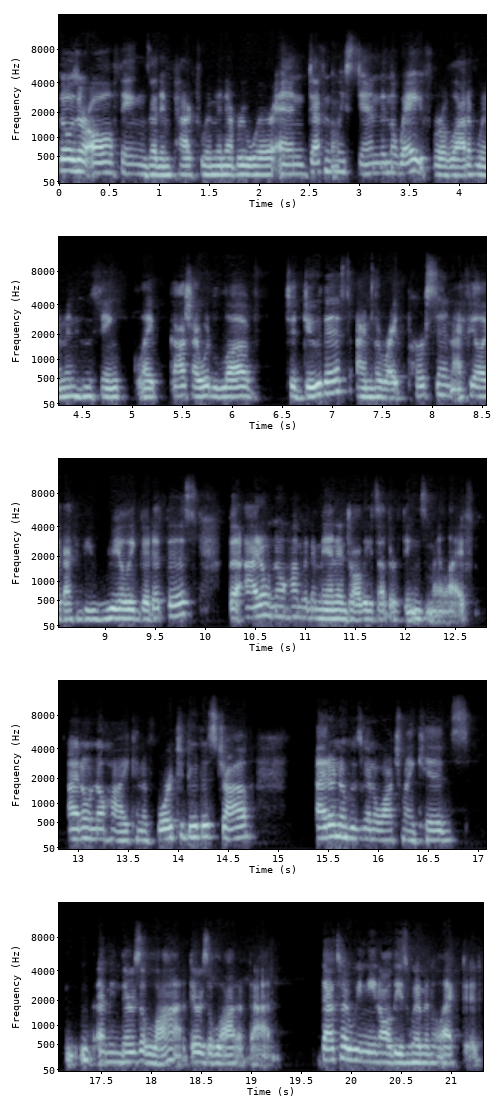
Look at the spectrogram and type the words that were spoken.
Those are all things that impact women everywhere and definitely stand in the way for a lot of women who think like, gosh, I would love to do this. I'm the right person. I feel like I could be really good at this, but I don't know how I'm going to manage all these other things in my life. I don't know how I can afford to do this job. I don't know who's going to watch my kids. I mean, there's a lot. There's a lot of that. That's why we need all these women elected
